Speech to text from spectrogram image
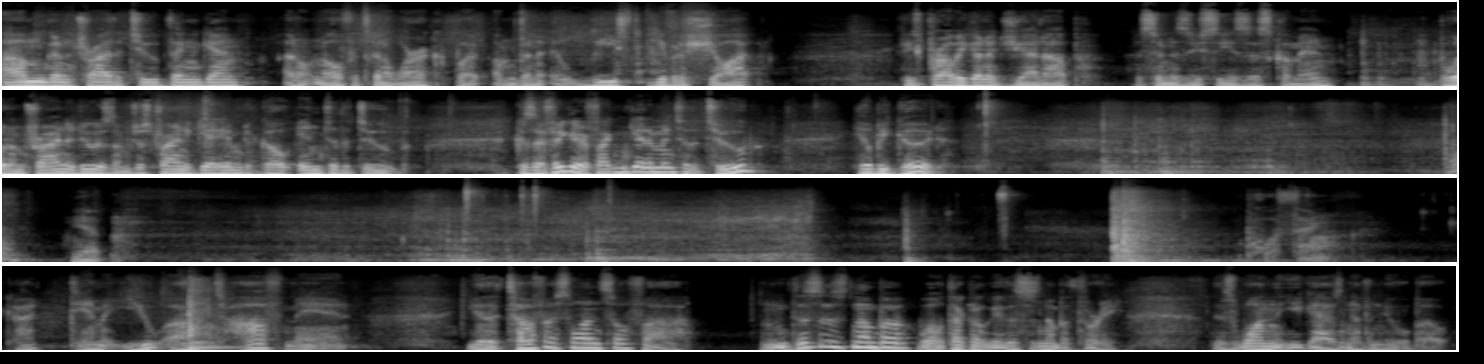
I'm going to try the tube thing again. I don't know if it's going to work, but I'm going to at least give it a shot. He's probably going to jet up as soon as he sees this come in. But what I'm trying to do is I'm just trying to get him to go into the tube. Because I figure if I can get him into the tube, he'll be good. Yep. Poor thing. God damn it, you are tough, man. You're the toughest one so far. And this is number, well, technically, this is number three. There's one that you guys never knew about.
